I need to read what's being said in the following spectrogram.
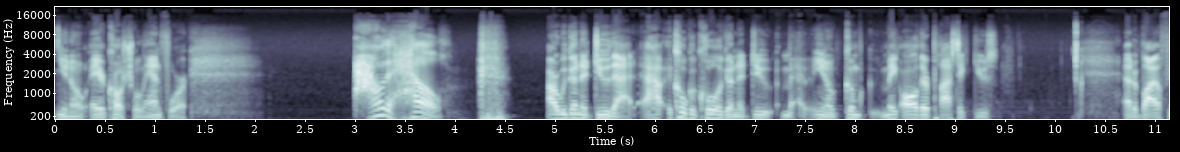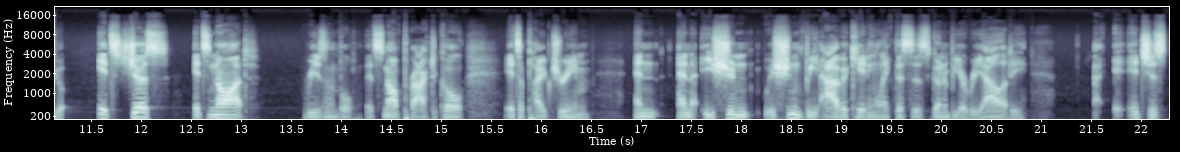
you know agricultural land for. How the hell are we going to do that? Coca-cola going to do you know make all their plastic use out of biofuel? It's just it's not reasonable. It's not practical. It's a pipe dream. And and you shouldn't we shouldn't be advocating like this is going to be a reality it's just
